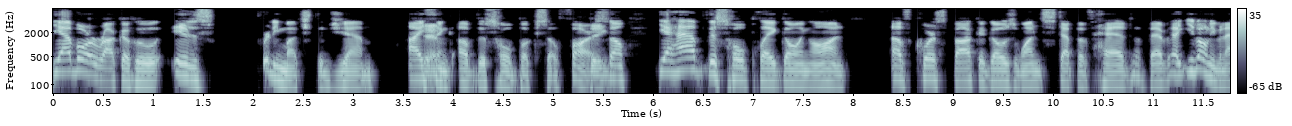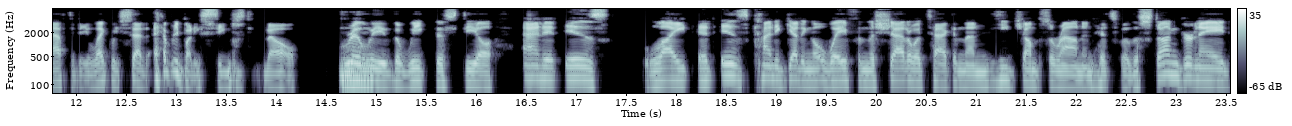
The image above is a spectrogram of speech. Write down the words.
Yuck. Yabor Raka, who is pretty much the gem, I Yeah. think, of this whole book so far. Big. So you have this whole play going on. Of course, Bakugo's one step ahead of every, You don't even have to be. Like we said, everybody seems to know Mhm. really the weakness deal. And it is light. It is kind of getting away from the shadow attack. And then he jumps around and hits with a stun grenade.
